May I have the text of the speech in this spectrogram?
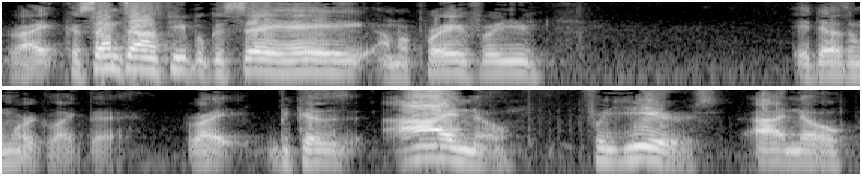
right? Because sometimes people could say, "Hey, I'm gonna pray for you." It doesn't work like that, right? Because I know for years, I know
